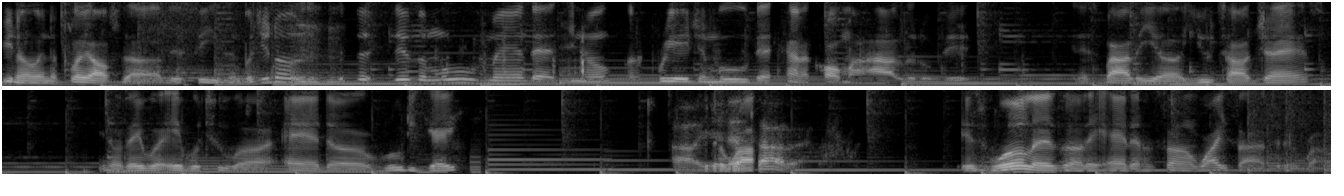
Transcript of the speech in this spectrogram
you know, in the playoffs uh, this season. But you know, mm-hmm. there's a move, man, that you know, a free agent move that kind of caught my eye a little bit, and it's by the uh, Utah Jazz. You know, they were able to uh, add uh, Rudy Gay. Oh yeah, that's solid. As well as uh, they added Hassan Whiteside to their roster,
